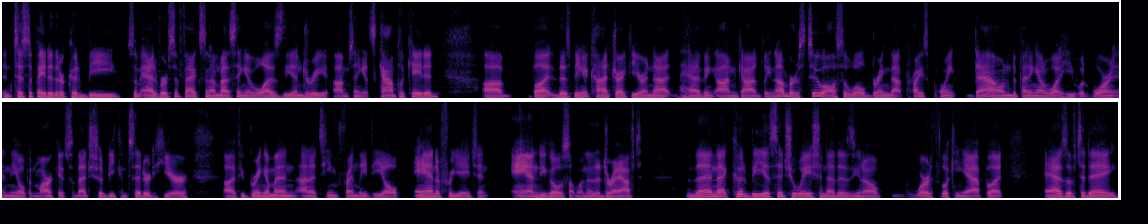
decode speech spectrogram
anticipated there could be some adverse effects, and I'm not saying it was the injury. I'm saying it's complicated. Uh, but this being a contract year and not having ungodly numbers too also will bring that price point down depending on what he would warrant in the open market. So that should be considered here. Uh, if you bring him in on a team friendly deal and a free agent, and you go someone in the draft, then that could be a situation that is you know worth looking at. But as of today,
